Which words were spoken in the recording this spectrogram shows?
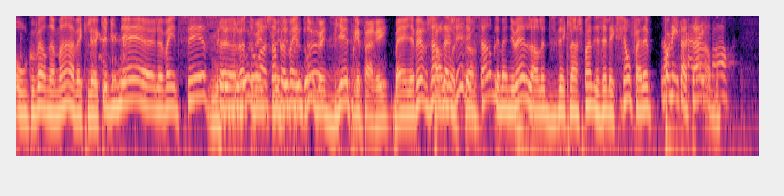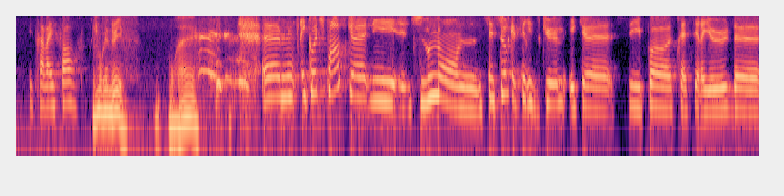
au gouvernement avec le cabinet euh, le 26, Monsieur euh, Trudeau, retour il va en chambre le Monsieur 22. Trudeau, il va être bien préparé. Ben, il y avait urgence d'agir, il me semble, Emmanuel, lors du déclenchement des élections. Fallait pas Non, que il ça travaille tarde. fort. Il travaille fort. Jour et nuit. Ouais. Euh, écoute, je pense que les, tu veux mon, c'est sûr que c'est ridicule et que c'est pas très sérieux de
